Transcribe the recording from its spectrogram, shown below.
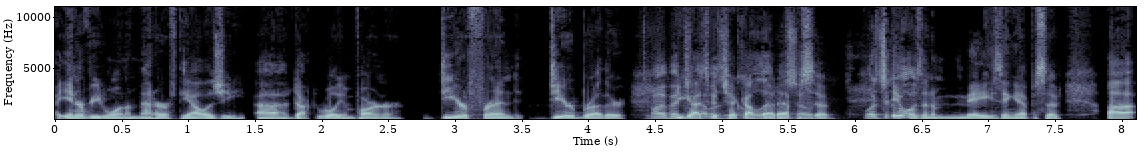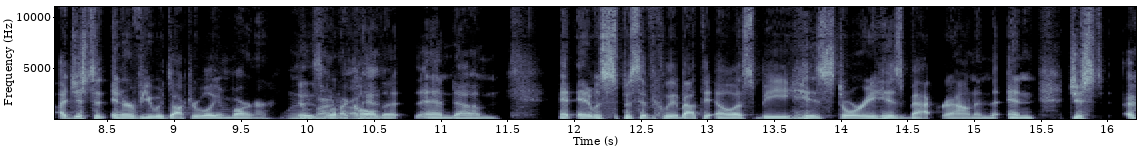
I interviewed one on Matter of Theology, uh, Dr. William Varner, dear friend, dear brother. Oh, You guys that go was a check out that episode. What's it It was an amazing episode. Uh, just an interview with Dr. William Varner William is what I called it, and um, and it was specifically about the LSB, his story, his background, and and just a,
